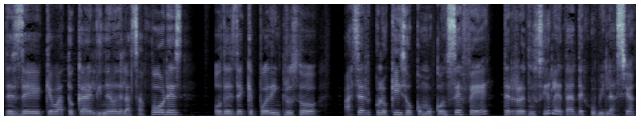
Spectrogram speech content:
desde que va a tocar el dinero de las AFORES o desde que puede incluso hacer lo que hizo como con CFE de reducir la edad de jubilación.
